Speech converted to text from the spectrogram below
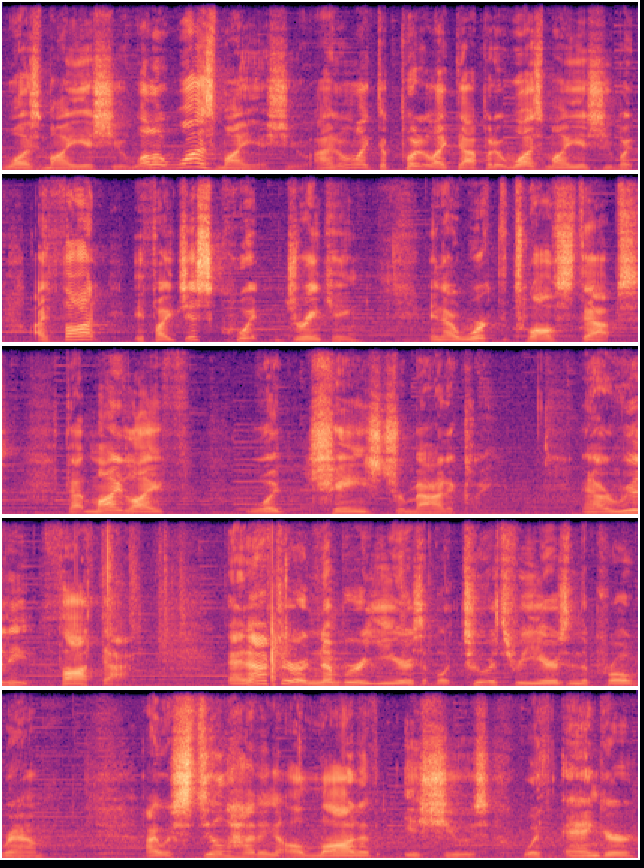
was my issue. Well, it was my issue. I don't like to put it like that, but it was my issue. But I thought if I just quit drinking and I worked the 12 steps, that my life would change dramatically. And I really thought that. And after a number of years, about two or three years in the program, I was still having a lot of issues with anger,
